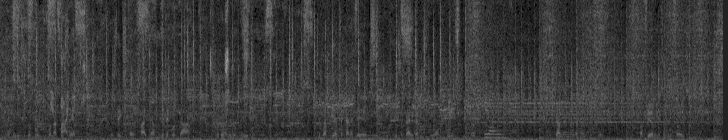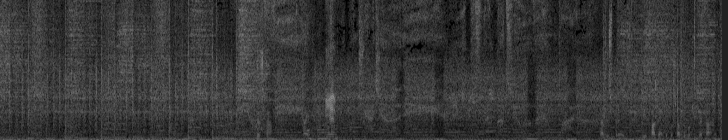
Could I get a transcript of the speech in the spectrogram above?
πλευρά. Καμπιμένη ρίξε τον κόσμο. Λοιπόν, αφήστε. Προσέξτε τα υφάκια, μείνετε κοντά. Κορώστε. Κάντε το grip. Και τα θεία θα κάνετε πίσω κάρικα της θείας. Κάνε ένα. Αφιέρωμα σε γρυφάεις. Δευτά. Πιέλ. Κάντε spread. Μην φάτε αυτό το σάντο όπως δεν φάνετε.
